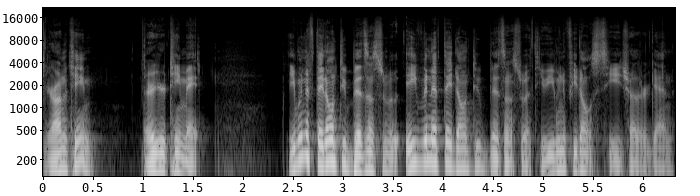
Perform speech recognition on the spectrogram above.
you're on a team. They're your teammate. Even if they don't do business, even if they don't do business with you, even if you don't see each other again,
